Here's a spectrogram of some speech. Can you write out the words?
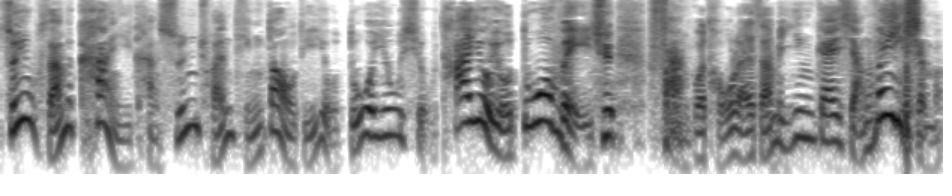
所以，咱们看一看孙传庭到底有多优秀，他又有多委屈。反过头来，咱们应该想，为什么？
